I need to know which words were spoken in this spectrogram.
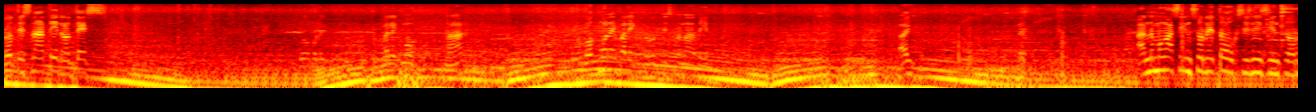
Rotes natin, rotes. Balik. Balik mo. Ha? Huwag mo na ibalik. Rotes pa natin. Ay. Ano mga sensor nito? Oxygen sensor?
